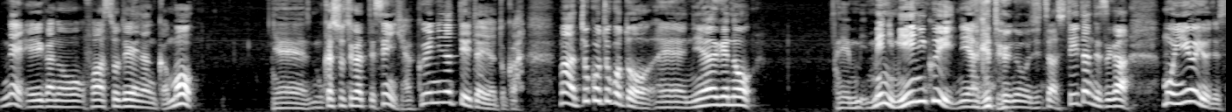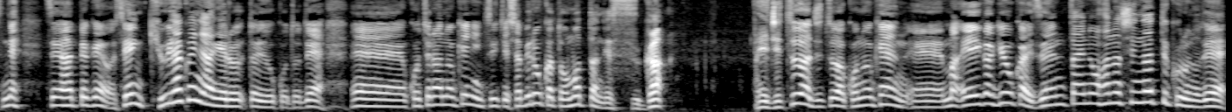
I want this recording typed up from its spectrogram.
ね、映画のファーストデーなんかも、えー、昔と違って1100円になっていたりだとか、まあ、ちょこちょこと、えー、値上げの、えー、目に見えにくい値上げというのを実はしていたんですが、もういよいよですね、1800円を1900円に上げるということで、えー、こちらの件について喋ろうかと思ったんですが、え実は実はこの件、えーまあ、映画業界全体のお話になってくるので、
